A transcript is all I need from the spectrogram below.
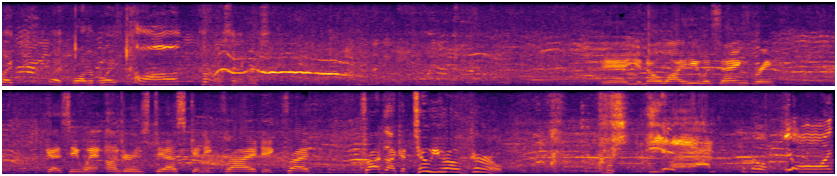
like, like Waterboy. Come on, Colonel Sanders. Yeah, you know why he was angry? Because he went under his desk and he cried. He cried, cried like a two-year-old girl. Yeah. Oh, yawn.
